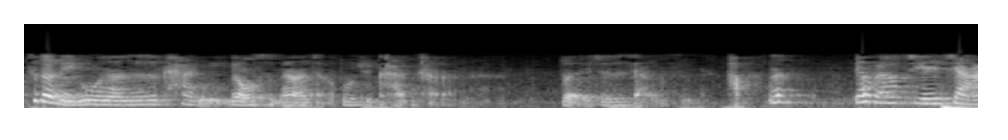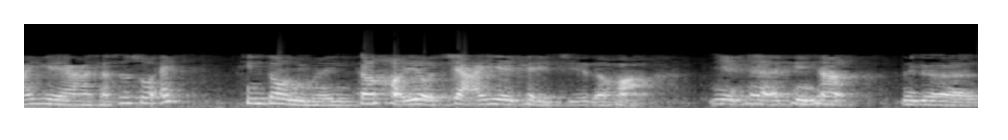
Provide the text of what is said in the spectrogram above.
这个礼物呢，就是看你用什么样的角度去看它。对，就是这样子。好，那要不要接家业啊？假设说，哎，听众你们刚好也有家业可以接的话，你也可以来听一下那个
